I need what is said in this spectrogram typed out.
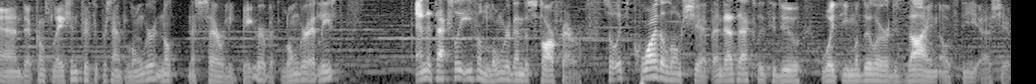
and the constellation 50% longer not necessarily bigger but longer at least and it's actually even longer than the starfarer. So it's quite a long ship and that's actually to do with the modular design of the uh, ship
